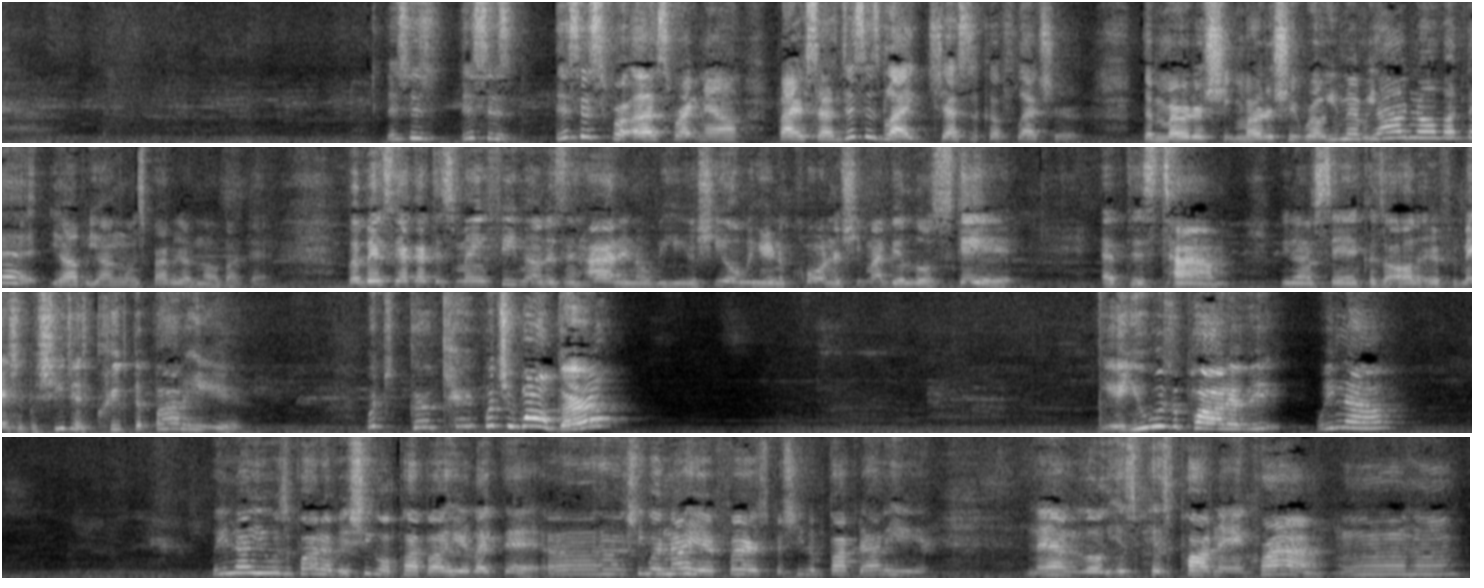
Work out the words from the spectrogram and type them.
This is this is this is for us right now, Fire. This is like Jessica Fletcher, the murder she murder she wrote. You remember y'all know about that? Y'all young ones probably don't know about that. But basically, I got this main female that's in hiding over here. She over here in the corner. She might be a little scared at this time. You know what I'm saying? Because of all the information. But she just creeped up out of here. What girl? What you want, girl? Yeah, you was a part of it. We know. We know you was a part of it. She gonna pop out here like that. Uh huh. She wasn't out here at first, but she done popped out of here. Now little his his partner in crime. Mm-hmm.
